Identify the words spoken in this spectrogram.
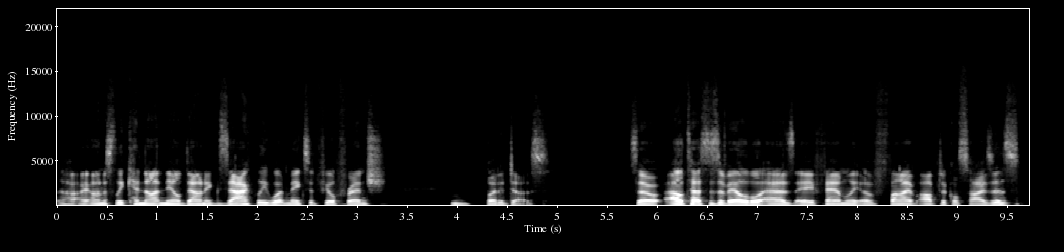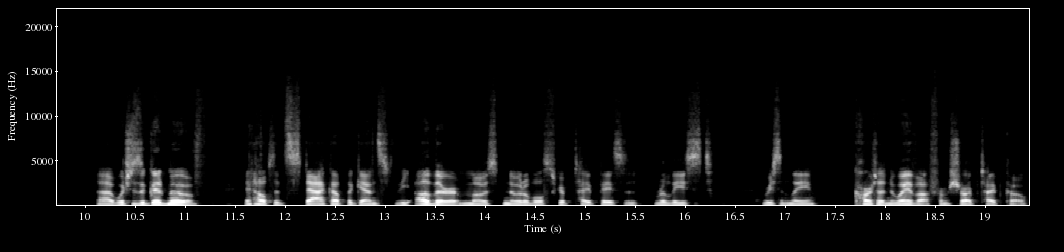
Uh, I honestly cannot nail down exactly what makes it feel French, but it does. So, Altesse is available as a family of five optical sizes, uh, which is a good move. It helps it stack up against the other most notable script typefaces released recently, Carta Nueva from Sharp Type Co.,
